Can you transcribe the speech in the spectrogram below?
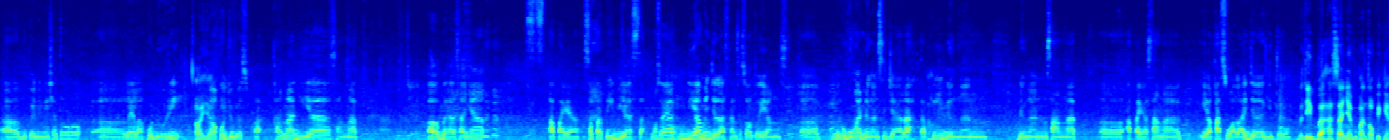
uh, buku Indonesia tuh uh, Lela Kudori, Oh, itu iya. aku juga suka karena dia sangat uh, bahasanya apa ya seperti biasa. Maksudnya dia menjelaskan sesuatu yang uh, berhubungan dengan sejarah, tapi dengan dengan sangat uh, apa ya sangat ya kasual aja gitu. Berarti bahasanya bukan topiknya.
